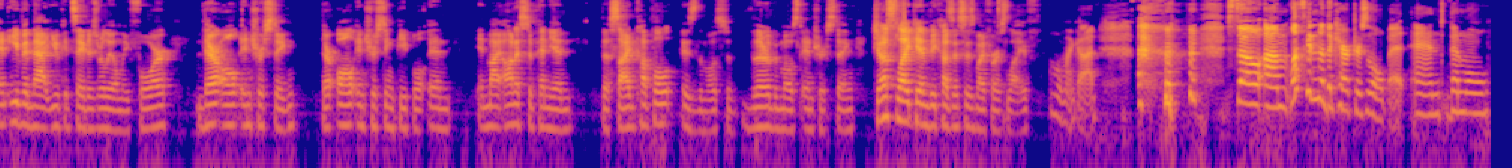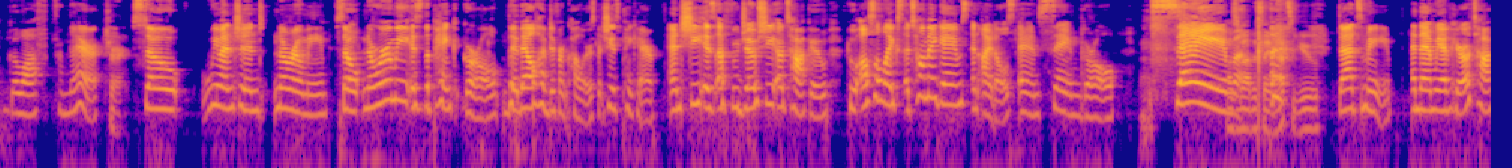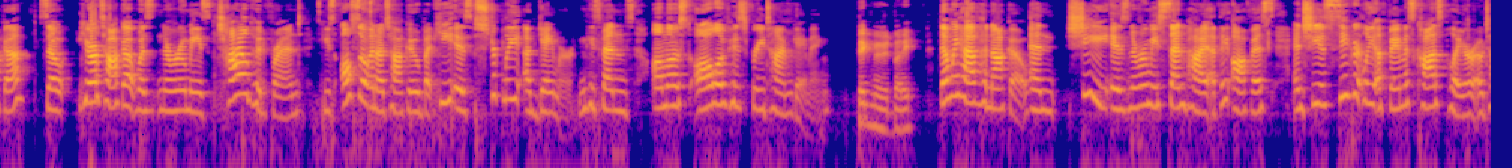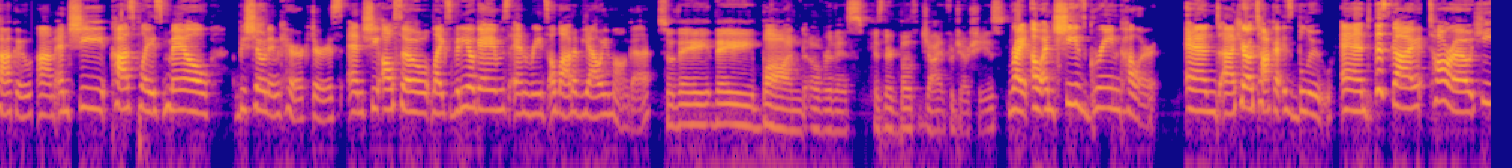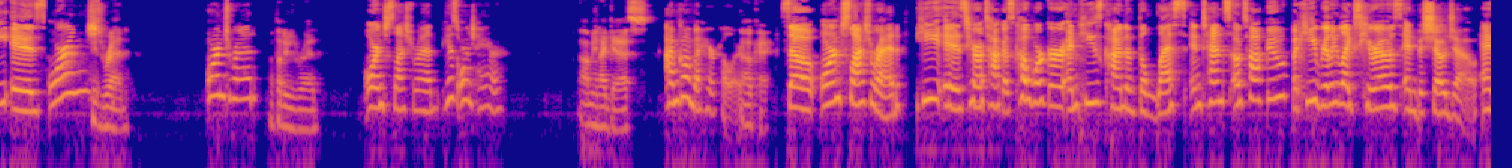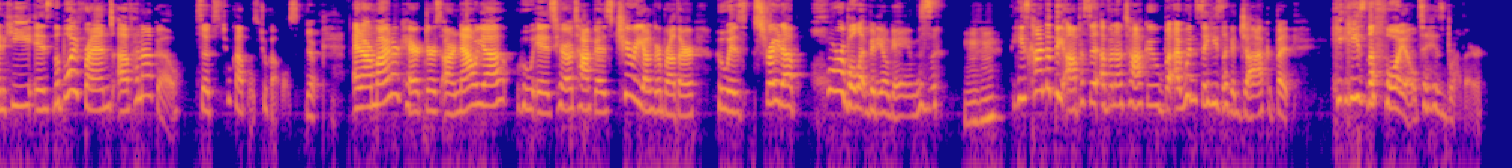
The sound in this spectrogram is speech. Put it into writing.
and even that you could say there's really only four. They're all interesting. They're all interesting people, and in my honest opinion, the side couple is the most. They're the most interesting. Just like him, because this is my first life. Oh my god. so, um, let's get into the characters a little bit, and then we'll go off from there. Sure. So, we mentioned Narumi. So, Narumi is the pink girl. They, they all have different colors, but she has pink hair. And she is a Fujoshi otaku who also likes otome games and idols. And same girl. I Same! was about to say that's you. That's me. And then we have Hirotaka. So Hirotaka was Narumi's childhood friend. He's also an otaku, but he is strictly a gamer. And he spends almost all of his free time gaming. Big mood, buddy. Then we have Hanako, and she is Narumi's senpai at the office, and she is secretly a famous cosplayer otaku, um, and she cosplays male Bishonen characters, and she also likes video games and reads a lot of yaoi manga. So they they bond over this because they're both giant Fujoshis. Right. Oh, and she's green color. and uh, Hirotaka is blue. And this guy, Taro, he is orange, He's red. orange red, I thought he was red. orange slash red. He has orange hair. I mean, I guess. I'm going by hair color. Okay. So, orange slash red. He is Hirotaka's coworker, and he's kind of the less intense otaku, but he really likes heroes and bishojo. And he is the boyfriend of Hanako. So it's two couples, two couples. Yep. And our minor characters are Naoya, who is Hirotaka's cheery younger brother, who is straight up horrible at video games. Mm-hmm. He's kind of the opposite of an otaku, but I wouldn't say he's like a jock, but he, he's the foil to his brother.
